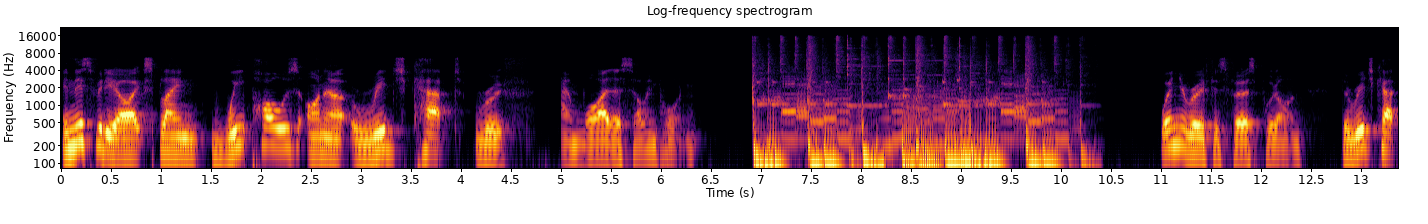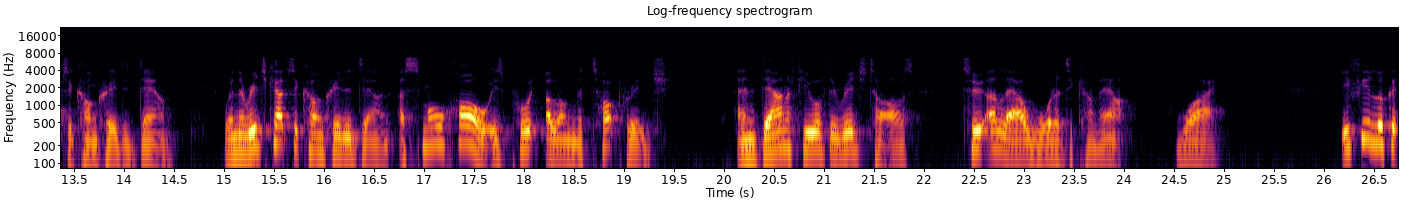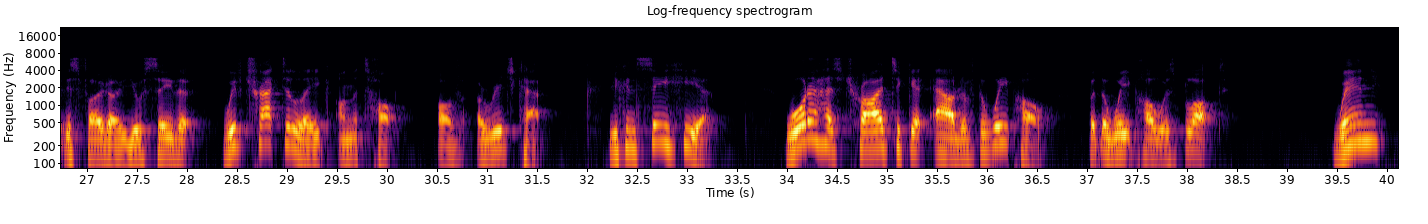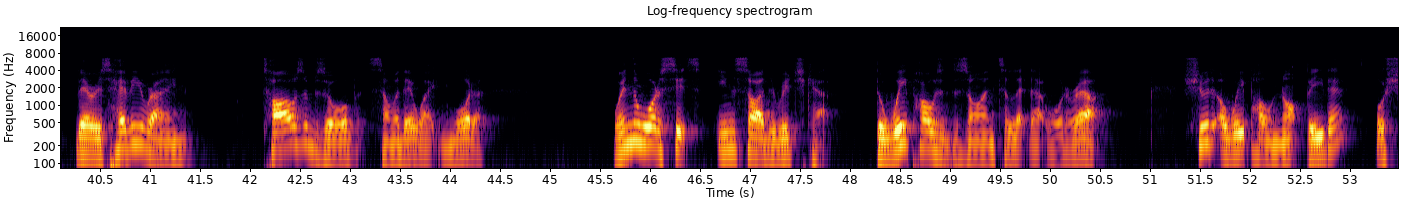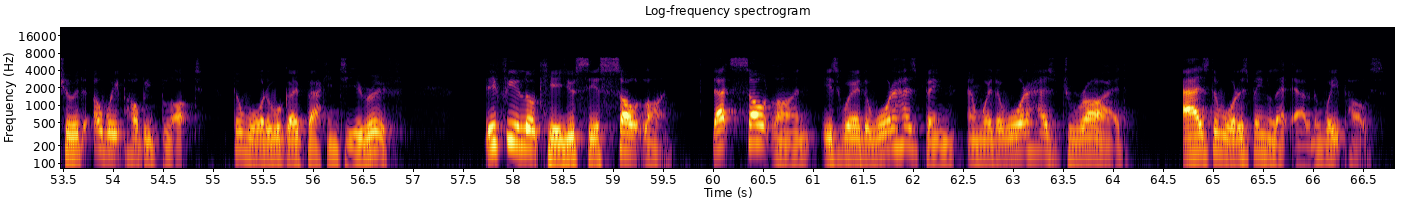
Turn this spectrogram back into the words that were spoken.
In this video I explain weep holes on a ridge capped roof and why they're so important. When your roof is first put on, the ridge caps are concreted down. When the ridge caps are concreted down, a small hole is put along the top ridge and down a few of the ridge tiles to allow water to come out. Why? If you look at this photo, you'll see that we've tracked a leak on the top of a ridge cap. You can see here, water has tried to get out of the weep hole, but the weep hole was blocked. When there is heavy rain, tiles absorb some of their weight in water. When the water sits inside the ridge cap, the weep holes are designed to let that water out. Should a weep hole not be there, or should a weep hole be blocked, the water will go back into your roof. If you look here, you'll see a salt line. That salt line is where the water has been and where the water has dried as the water has been let out of the weep holes.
